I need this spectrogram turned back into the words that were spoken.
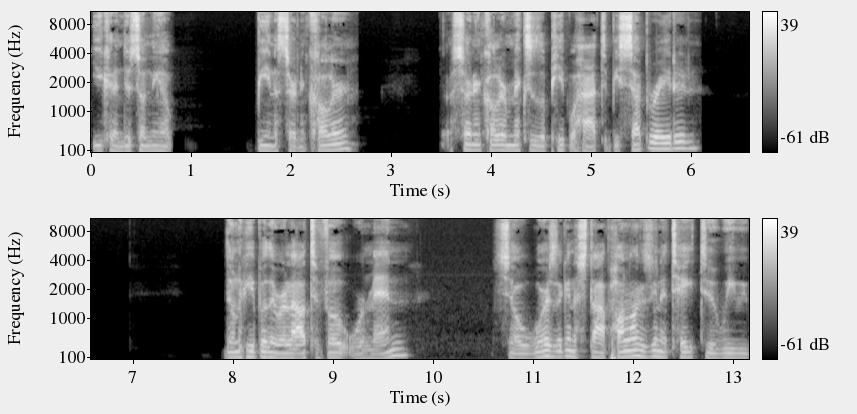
you couldn't do something up being a certain color? A certain color mixes of people had to be separated. The only people that were allowed to vote were men. So where's it going to stop? How long is it going to take to we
